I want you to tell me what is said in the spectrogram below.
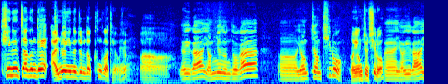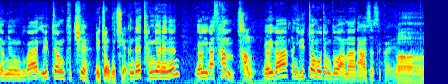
키는 작은데 알맹이는 좀 더 큰 것 같아요. 그죠? 네. 아, 여기가 염류 농도가 어, 0.75, 어, 0.75, 아, 여기가 염류 농도가 1.97. 1.97, 근데 작년에는 여기가 3, 3. 여기가 한 1.5 정도 아마 나왔었을 거예요. 아,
